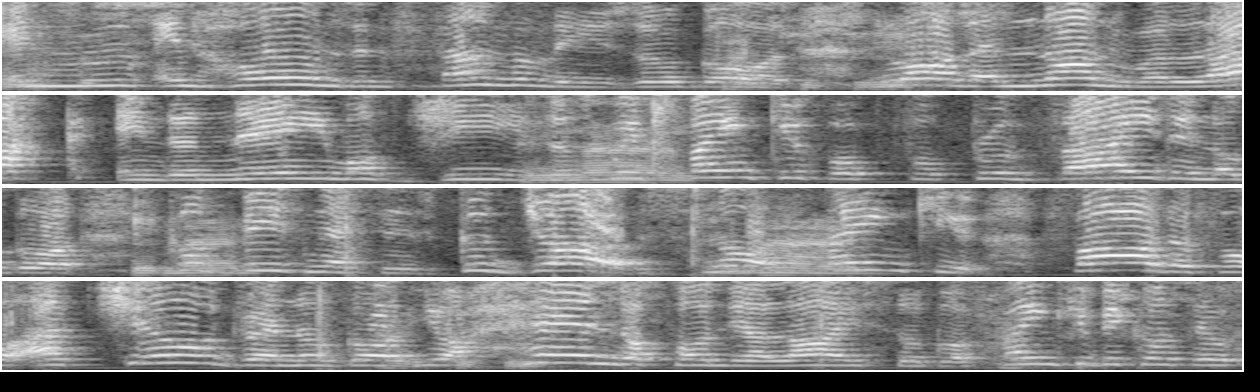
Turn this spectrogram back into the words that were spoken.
in, in homes and families, oh God. You. Lord, that none will lack in the name of Jesus. We thank you for, for providing, oh God, Amen. good businesses, good jobs. Lord, Amen. thank you, Father, for our children, oh God, Thank your you, hand upon their lives, oh God. Thank, you because they,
